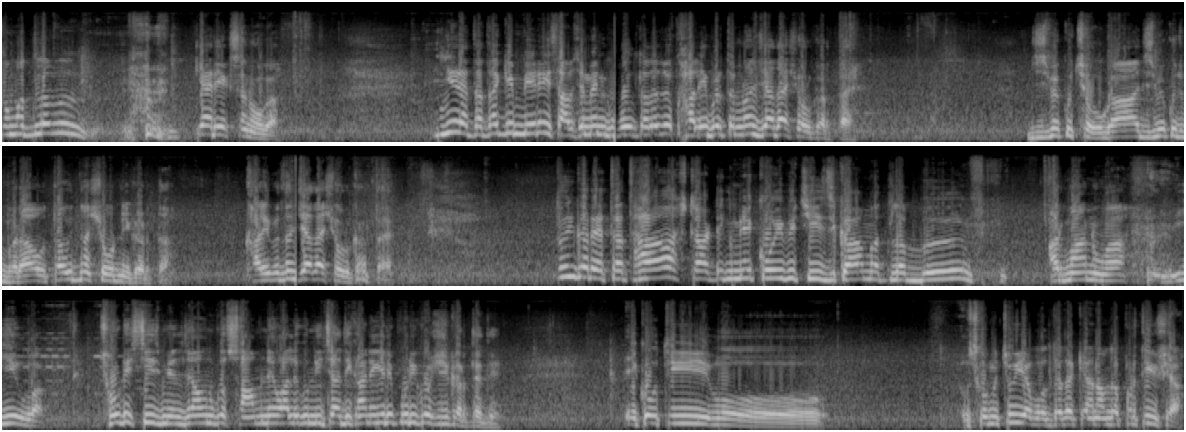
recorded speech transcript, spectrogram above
तो मतलब क्या रिएक्शन होगा? ये रहता था कि मेरे हिसाब से, मैं इनको बोलता था, जो खाली बर्तन ज़्यादा शोर करता है। जिसमें कुछ होगा, जिसमें कुछ भरा होता है इतना शोर नहीं करता। खाली बर्तन ज़्यादा शोर करता है। तो इनका रहता था स्टार्टिंग में कोई भी चीज़ का मतलब अरमान हुआ, ये हुआ। छोटी चीज़ मिल जाए, उनको सामने वाले को नीचा दिखाने के लिए पूरी कोशिश करते थे। एक वो थी वो, उसको मैं चूया बोलता था, क्या नाम था? प्रत्युषा।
